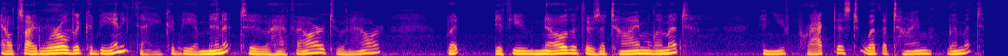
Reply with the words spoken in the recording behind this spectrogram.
Outside world, it could be anything. It could be a minute to a half hour to an hour. If you know that there's a time limit and you've practiced with a time limit,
